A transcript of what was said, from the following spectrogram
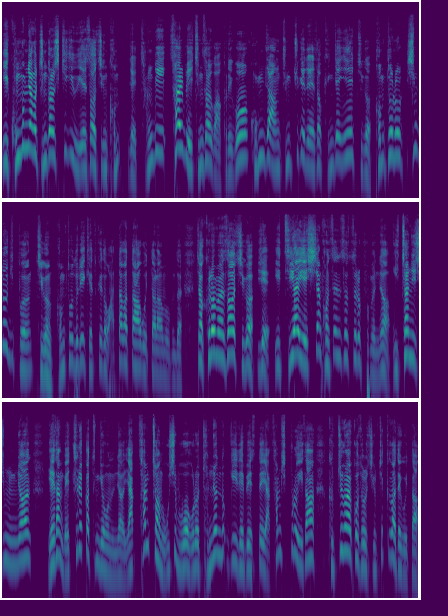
이 공급량을 증가를 시키기 위해서 지금 검, 이제 장비 설비 증설과 그리고 공장 증축에 대해서 굉장히 지금 검토를 심도 깊은 지금 검토들이 계속해서 왔다 갔다 하고 있다라는 부분들. 자 그러면서 지금 이제 이 DI의 시장 컨센서스를 보면요. 2026년 예상 매출액 같은 경우는요. 약 3,055억으로 전년도기 대비했을 때 약 30% 이상 급증할 것으로 지금 체크가 되고 있다.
